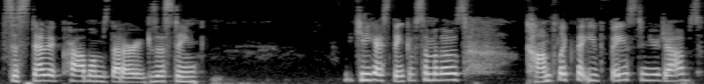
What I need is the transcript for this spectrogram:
systemic problems that are existing. Can you guys think of some of those conflict that you've faced in your jobs?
